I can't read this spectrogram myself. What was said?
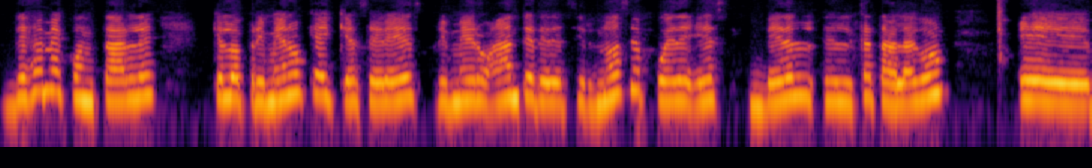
Déjeme contarle que lo primero que hay que hacer es, primero, antes de decir no se puede, es ver el, catálogo, eh,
